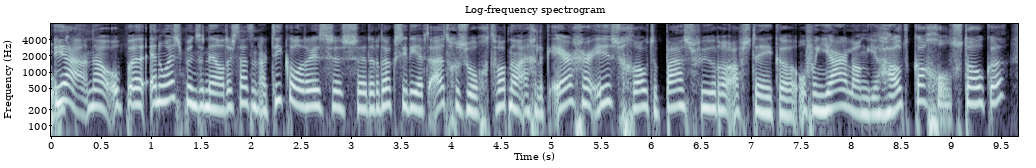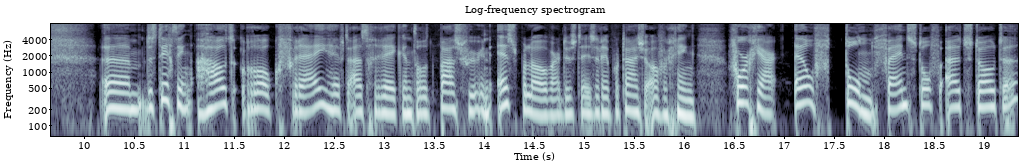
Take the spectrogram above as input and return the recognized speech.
komt? Ja, nou, op eh, nos.nl, daar staat een artikel. Er is dus eh, de redactie die heeft uitgezocht wat nou eigenlijk erger is. Grote paasvuren afsteken of een jaar lang je houtkachel stoken. Ehm, de stichting Houtrookvrij heeft uitgerekend dat het paasvuur in Espelo... waar dus deze reportage over ging... vorig jaar 11 ton fijnstof uitstoten.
